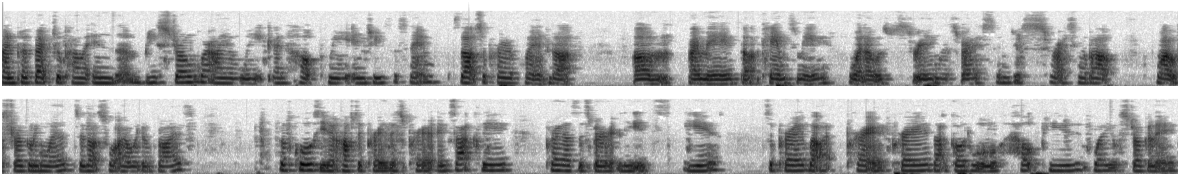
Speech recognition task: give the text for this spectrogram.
And perfect your power in them. Be strong where I am weak, and help me in Jesus' name. So that's a prayer point that um, I made that came to me when I was reading this verse and just writing about what I was struggling with. So that's what I would advise. Of course, you don't have to pray this prayer exactly. Pray as the Spirit leads you to pray, but pray, pray that God will help you where you're struggling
